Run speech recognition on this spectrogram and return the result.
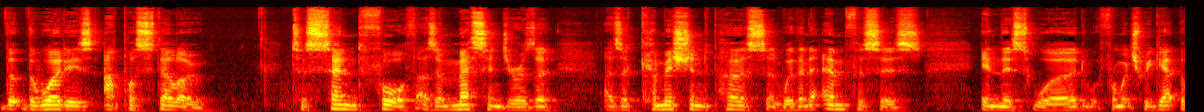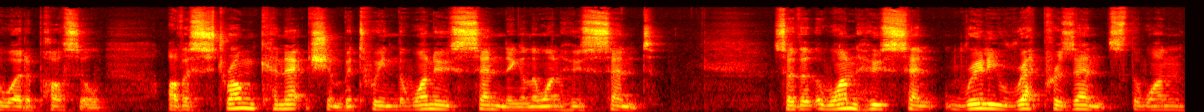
The, the word is apostello, to send forth as a messenger, as a, as a commissioned person, with an emphasis in this word, from which we get the word apostle, of a strong connection between the one who's sending and the one who's sent. So that the one who's sent really represents the one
